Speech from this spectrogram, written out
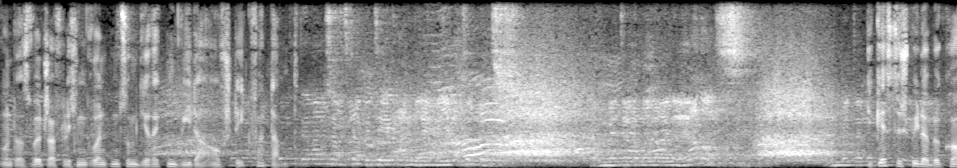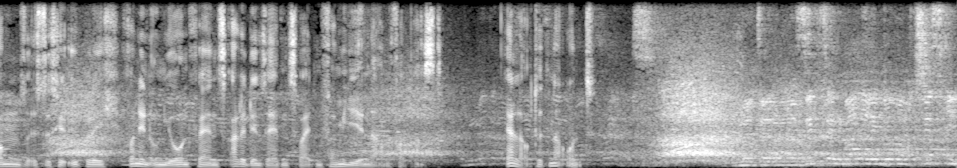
und aus wirtschaftlichen Gründen zum direkten Wiederaufstieg verdammt. Die Gästespieler bekommen, so ist es hier üblich, von den Union-Fans alle denselben zweiten Familiennamen verpasst. Er lautet Na und. Mit der Nummer 17 Valery Domowczyski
